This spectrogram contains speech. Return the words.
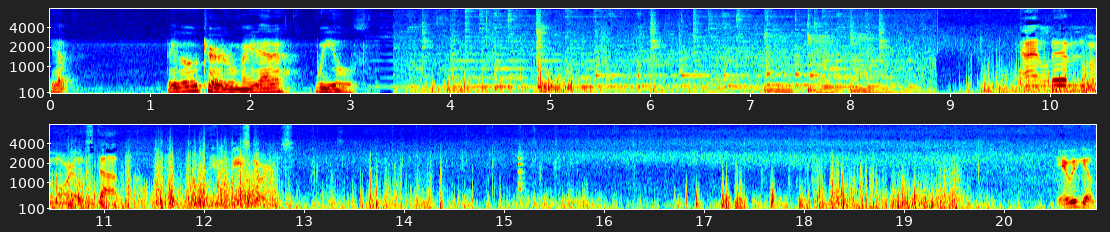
Yep. Big old turtle made out of wheels. Nine Eleven Memorial Stop in the Peace Gardens. Here we go.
